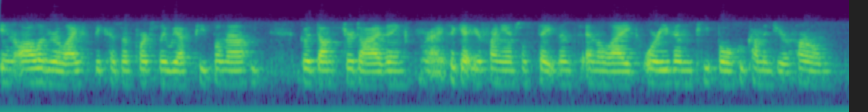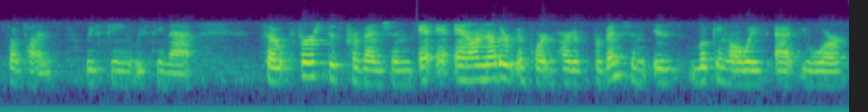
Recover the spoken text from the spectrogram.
in all of your life because unfortunately we have people now who go dumpster diving Right. to get your financial statements and the like, or even people who come into your home. Sometimes we've seen we've seen that. So first is prevention, and, and another important part of prevention is looking always at your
